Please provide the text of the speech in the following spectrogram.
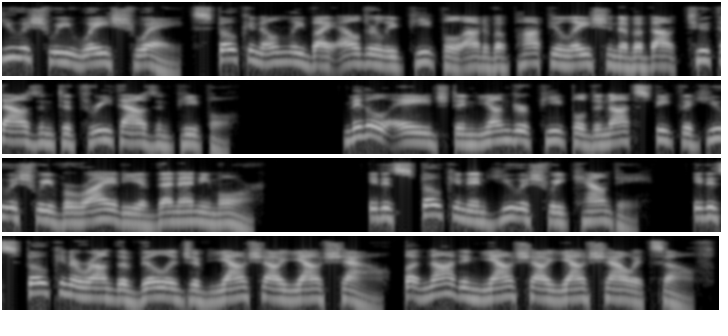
Huishui Wei Shui, spoken only by elderly people out of a population of about 2,000 to 3,000 people. Middle-aged and younger people do not speak the Huishui variety of then anymore. It is spoken in Huishui County. It is spoken around the village of Yaoshao Yaoshao, but not in Yaoshao Yaoshao itself.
